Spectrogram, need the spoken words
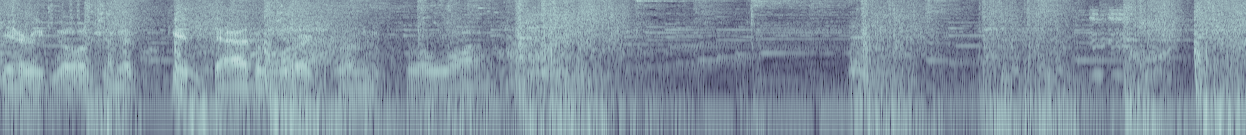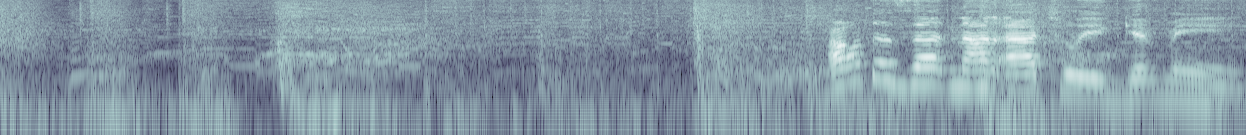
There we go. I'm trying to get that to work for, for a while. How does that not actually give me...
